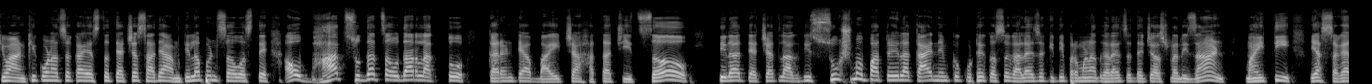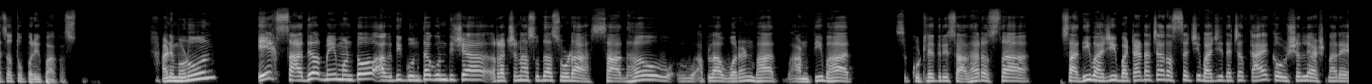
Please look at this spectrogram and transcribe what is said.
किंवा आणखी कोणाचं काय असतं त्याच्या साध्या आमटीला पण चव असते. अहो भात सुद्धा चवदार लागतो. कारण त्या बाईच्या हाताची चव तिला त्याच्यातला अगदी सूक्ष्म पातळीला काय नेमकं कुठे कसं घालायचं किती प्रमाणात घालायचं त्याची असणारी जाण माहिती या सगळ्याचा तो परिपाक असतो. आणि म्हणून एक साधं मी म्हणतो अगदी गुंतागुंतीच्या रचना सुद्धा सोडा. साधं आपला वरण भात आमटी भात कुठल्या तरी साधा रस्ता साधी भाजी बटाट्याच्या रस्त्याची भाजी त्याच्यात काय कौशल्य असणार आहे?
